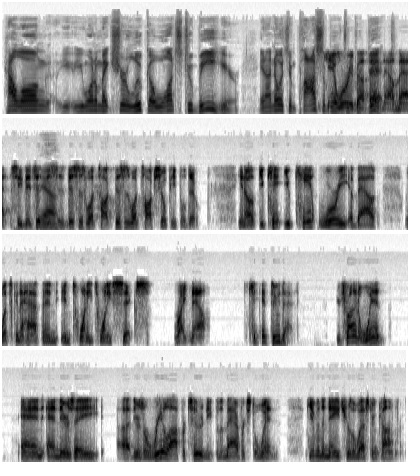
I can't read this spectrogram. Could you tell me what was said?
how long you, you want to make sure Luka wants to be here. And I know it's impossible. You can't worry about that now, Matt. See, this yeah. this is this is what talk this is what talk show people do. You know, you can't you can't worry about what's going to happen in 2026 right now. You can't do that. You're trying to win, and and there's a uh, there's a real opportunity for the Mavericks to win, given the nature of the Western Conference.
